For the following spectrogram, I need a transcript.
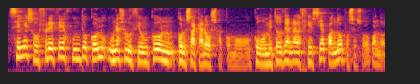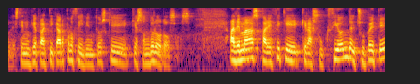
se les ofrece junto con una solución con, sacarosa, como, como, método de analgesia cuando, pues eso, cuando les tienen que practicar procedimientos que, que son dolorosos. Además, parece que, la succión del chupete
